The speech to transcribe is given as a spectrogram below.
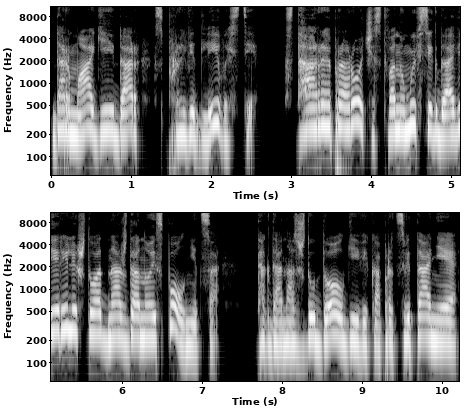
дар магии, дар справедливости. Старое пророчество, но мы всегда верили, что однажды оно исполнится. Тогда нас ждут долгие века процветания,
